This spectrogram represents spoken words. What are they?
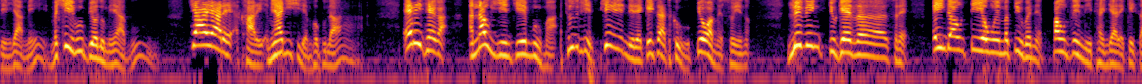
ခြင်းရမယ်မရှိဘူးပြောလို့မရဘူးကြားရတဲ့အခါတွေအများကြီးရှိတယ်မဟုတ်ဘူးလားအဲ့ဒီထဲက အနောက်ယဉ်ကျေးမှုမှာအထူးသဖြင့်ဖြစ်နေတဲ့ကိစ္စတစ်ခုကိုပြောရမယ်ဆိုရင်တော့ living together ဆိုတဲ့အိမ်တောင်တရားဝင်မပြုတ်ဘဲနဲ့ပေါင်းသင်းနေထိုင်ကြတဲ့ကိစ္စ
